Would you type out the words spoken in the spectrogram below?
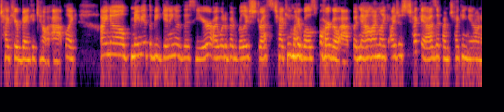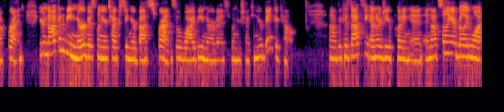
check your bank account app? Like, I know maybe at the beginning of this year, I would have been really stressed checking my Wells Fargo app, but now I'm like, I just check it as if I'm checking in on a friend. You're not going to be nervous when you're texting your best friend. So why be nervous when you're checking your bank account? Uh, because that's the energy you're putting in. And that's something I really want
